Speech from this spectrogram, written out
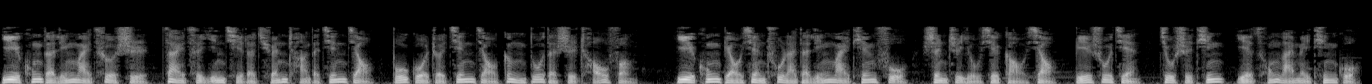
夜空的灵脉测试再次引起了全场的尖叫，不过这尖叫更多的是嘲讽。夜空表现出来的灵脉天赋甚至有些搞笑，别说见，就是听也从来没听过。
